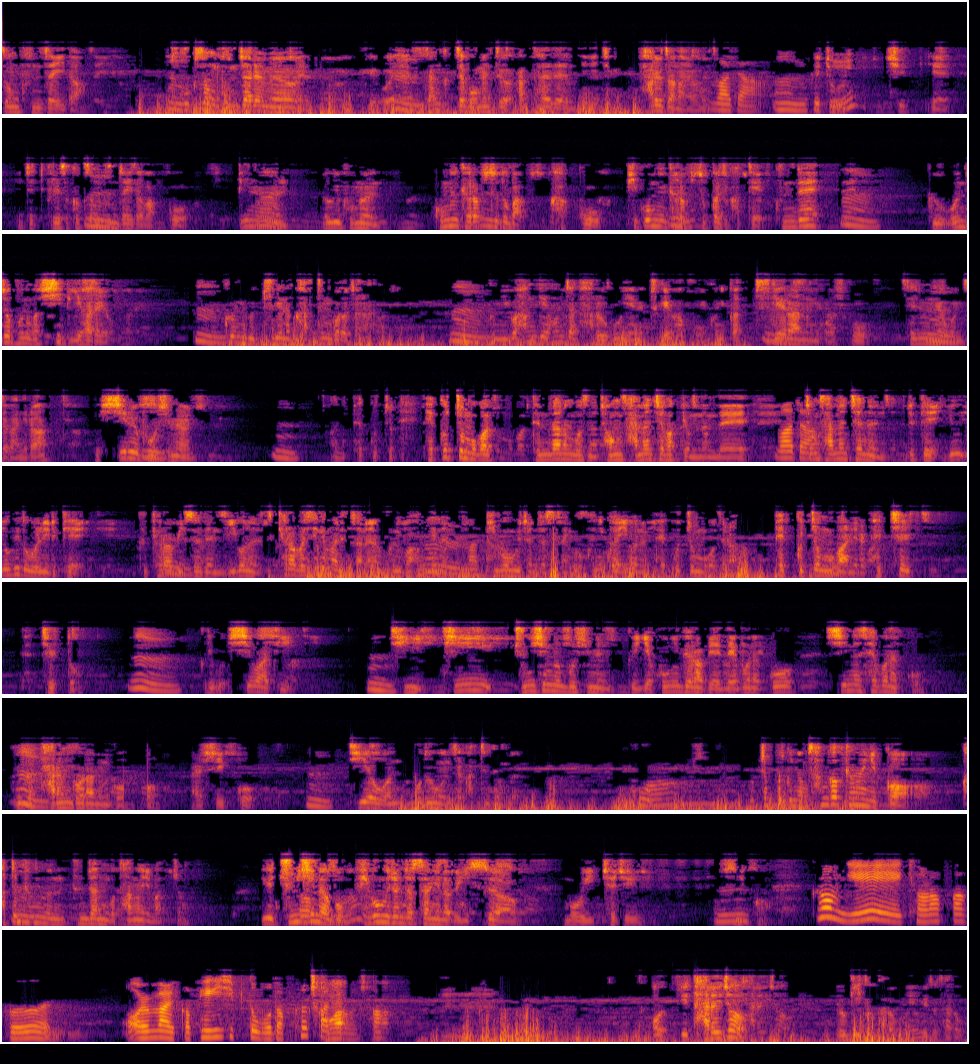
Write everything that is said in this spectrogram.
이국성 분자이다. 음. 이국성 분자려면 그 뭐냐 음. 쌍극자 모멘트가 같아야 되는데 이게 지금 다르잖아요. 맞아. 그치. 치- 예. 이제 그래서 극성 음. 분자이다 맞고 B는 음. 여기 보면 공유 결합수도 막 같고 비공유 음. 결합수까지 같아요. 근데 응, 그 원자 번호가 12하래요. 응, 그럼 이거 두 개는 같은 거라잖아요. 응, 그럼 이거 한 개 혼자 다르고 얘는 두 개 같고 그러니까 두 음. 개라는 것이고 세 종류의 음. 원자가 아니라 C를 음. 보시면 응. 아니 109점 109.5가 된다는 것은 정사면체밖에 없는데 맞아. 정사면체는 이렇게 요- 여기도 원래 이렇게 그 결합이 음. 있어야 되는데 이거는 결합을 세 개만 했잖아요. 그리고 한 개는 음. 비공유 전자쌍이고 그러니까 이거는 109.5가 되나 109.5가 음. 아니라 107 107도 응, 그리고 C와 D 응, D, D 중심을 보시면 그 이게 공유 결합에 네번 했고 C는 세 번 했고 그러니까 음. 다른 거라는 거 알 수 있고 응. D의 원 모든 원자 같은 평면 어, 어차피 그냥 삼각형이니까 같은 음. 평면 존재하는 거 당연히 맞죠 이게 중심에 뭐 그렇구나. 비공유 전자쌍이라도 있어야 뭐 입체지 없으니까 그럼 얘 결합각은 얼마일까? 120도보다 클까? 정확- 작을까? 음. 어, 이게 다르죠? 여기도 다르고 여기도 다르고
